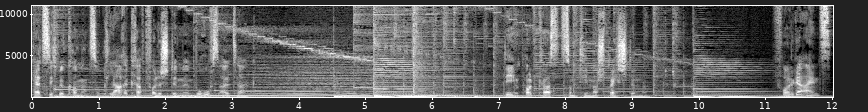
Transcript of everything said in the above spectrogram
Herzlich willkommen zu Klare, kraftvolle Stimme im Berufsalltag. Dem Podcast zum Thema Sprechstimme. Folge 1.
